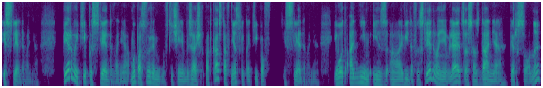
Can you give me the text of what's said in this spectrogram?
исследования. Первый тип исследования, мы посмотрим в течение ближайших подкастов несколько типов исследования. И вот одним из а, видов исследования является создание персоны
